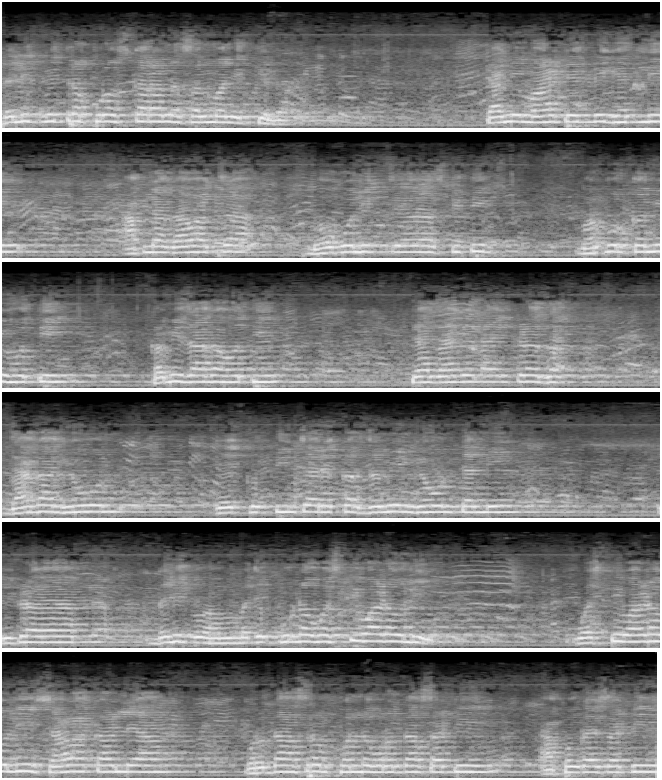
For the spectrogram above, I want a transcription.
दलित मित्र पुरस्कारानं सन्मानित केलं. त्यांनी माळटेकडी घेतली. आपल्या गावाच्या भौगोलिक स्थिती भरपूर कमी होती कमी जागा होती. त्या जागेला इकडं जा जागा घेऊन एक तीन चार एकर जमीन घेऊन त्यांनी इकडं आपल्या दलित म्हणजे पूर्ण वस्ती वाढवली. वस्ती वाढवली शाळा काढल्या वृद्धाश्रम खोललं वृद्धासाठी अपंगासाठी.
